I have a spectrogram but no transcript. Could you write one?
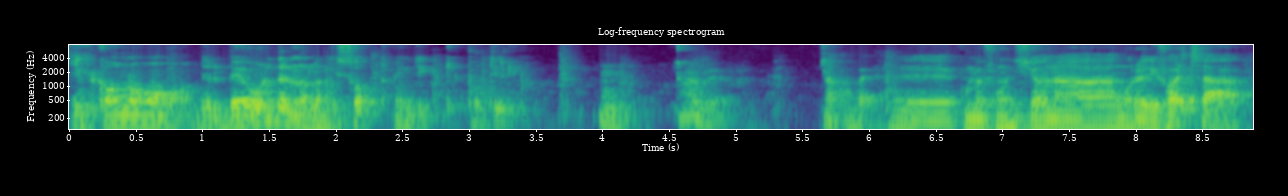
il cono del beholder non l'ha dissolto, quindi chi può dirlo? Vabbè. No, vabbè, eh, come funziona muro di forza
